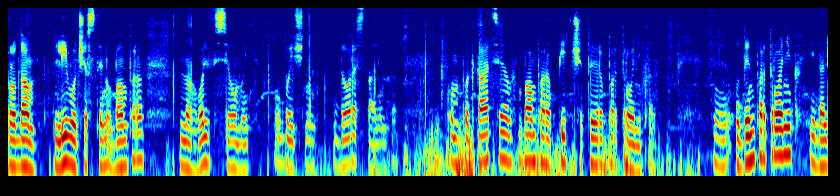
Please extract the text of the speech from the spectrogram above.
продам ліву частину бампера на Гольф 7. Обичний до рестайлінга. Комплектація бампера під 4 партроніка. Е, Один партронік і далі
